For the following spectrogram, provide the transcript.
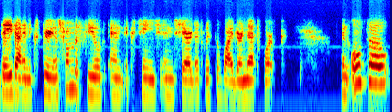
data and experience from the field and exchange and share that with the wider network. And also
